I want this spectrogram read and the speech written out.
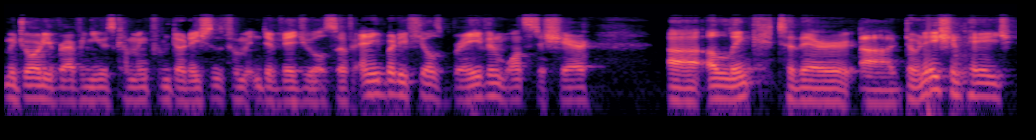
majority of revenue is coming from donations from individuals. So if anybody feels brave and wants to share uh, a link to their uh, donation page,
